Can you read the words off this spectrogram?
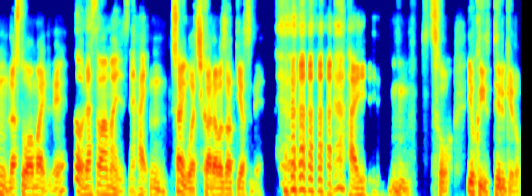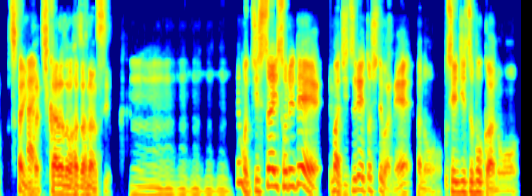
うん、ラストワンマイルね。そう、ラストワンマイルですね。はい。うん、最後は力技ってやつね。はい。うん、そう、よく言ってるけど、最後は力技なんですよ。はいでも実際それで、まあ、実例としてはね、あの先日僕あの、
